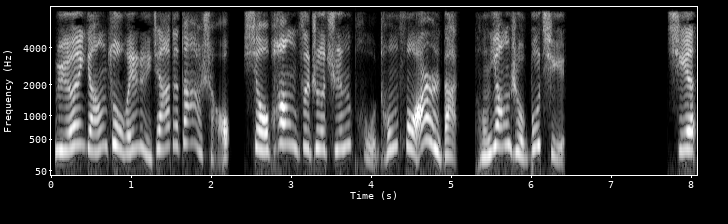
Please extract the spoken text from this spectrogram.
吕恩阳作为吕家的大嫂，小胖子这群普通富二代同样惹不起。切，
